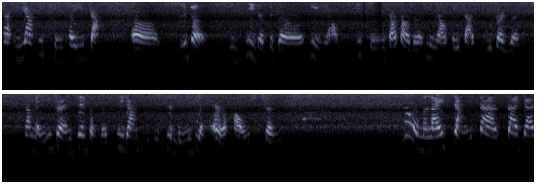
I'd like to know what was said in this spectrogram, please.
那一样一瓶可以打呃十个实际的这个疫苗，一瓶小小的疫苗可以打十个人，那每一个人接种的剂量其实是零点二毫升。那我们来讲一下大家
